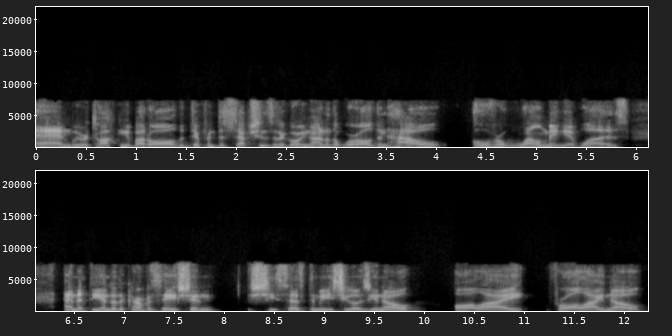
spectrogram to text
and we were talking about all the different deceptions that are going on in the world and how overwhelming it was. And at the end of the conversation, she says to me, she goes, you know, all I, for all I know,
